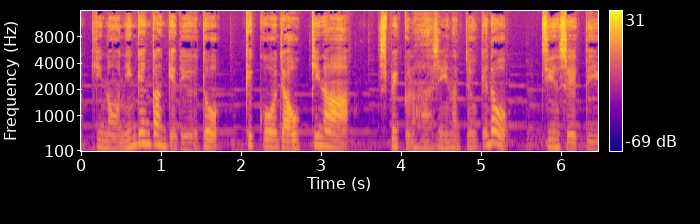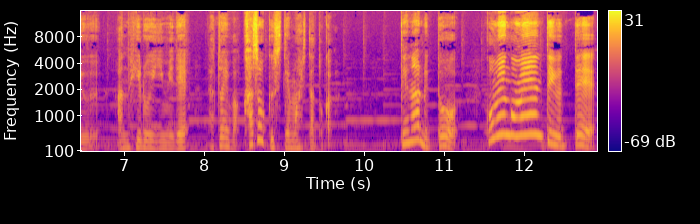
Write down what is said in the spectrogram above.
っきの人間関係で言うと結構じゃあ大きなスペックの話になっちゃうけど人生っていうあの広い意味で例えば家族捨てましたとかってなるとごめんごめんって言って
